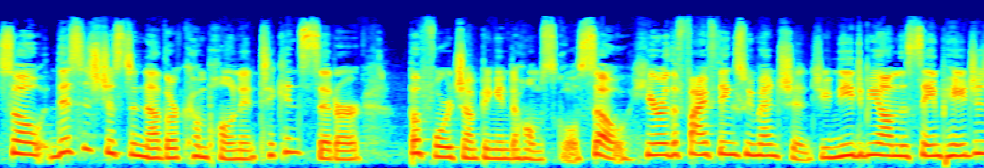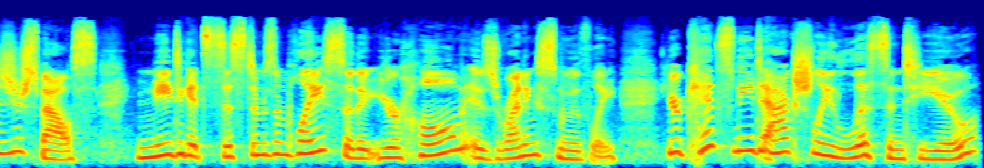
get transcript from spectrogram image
So, this is just another component to consider before jumping into homeschool. So, here are the five things we mentioned. You need to be on the same page as your spouse. You need to get systems in place so that your home is running smoothly. Your kids need to actually listen to you.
